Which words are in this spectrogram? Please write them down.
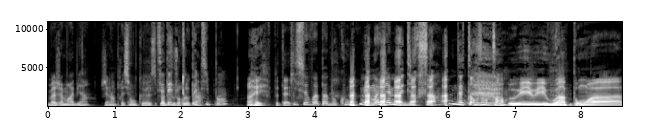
Bah, j'aimerais bien. J'ai l'impression que c'est pas toujours le cas. C'est des petits ponts. Oui, peut-être. Qui se voient pas beaucoup, mais moi j'aime me dire ça de temps en temps. Oui, oui, ou un pont à.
